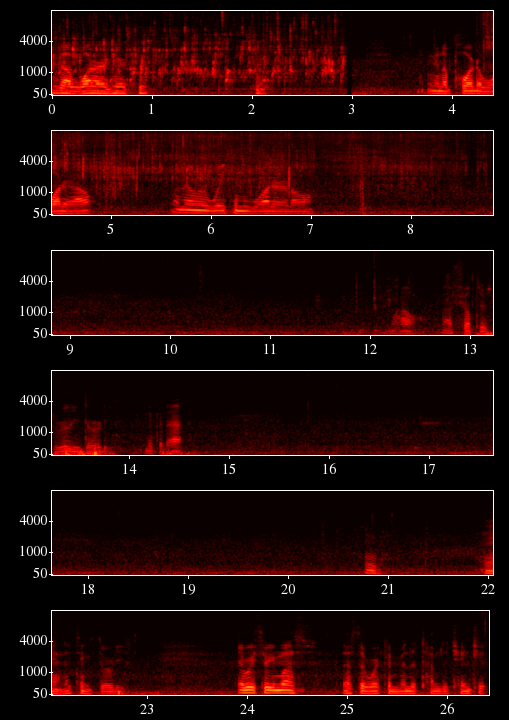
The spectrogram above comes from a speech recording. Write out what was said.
We got water in here too. I'm gonna pour the water out. I don't want to waste any water at all. That filter's really dirty. Look at that. Ooh. Man, that thing's dirty. Every three months, that's the recommended time to change it.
